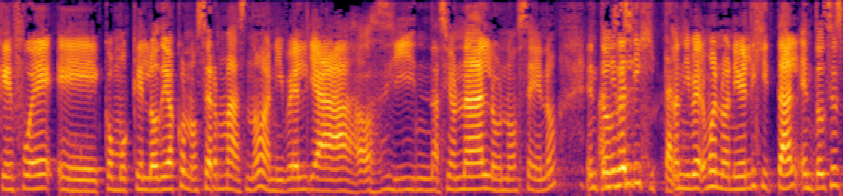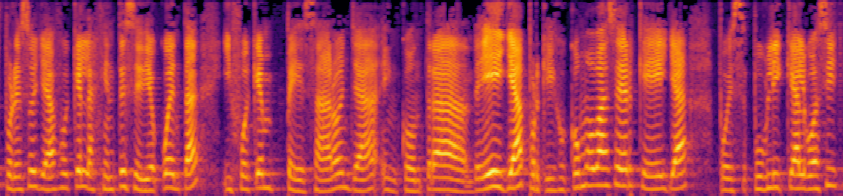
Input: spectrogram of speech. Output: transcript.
que fue eh, como que lo dio a conocer más, ¿no? A nivel ya así nacional o no sé, ¿no? Entonces, a nivel digital. A nivel, bueno, a nivel digital, entonces por eso ya fue que la gente se dio cuenta y fue que empezaron ya en contra de ella, porque dijo, ¿cómo va a ser que ella pues publique algo así?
